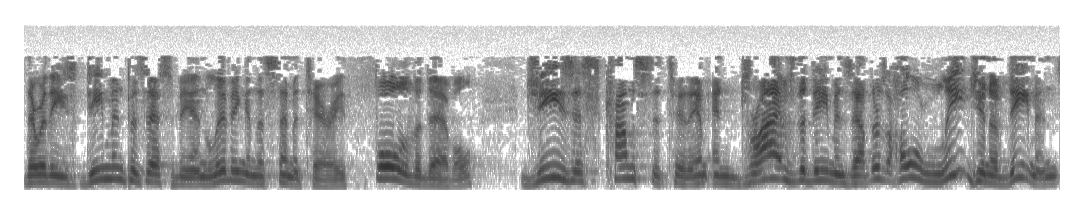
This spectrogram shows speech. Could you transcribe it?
There were these demon possessed men living in the cemetery, full of the devil. Jesus comes to them and drives the demons out. There's a whole legion of demons.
